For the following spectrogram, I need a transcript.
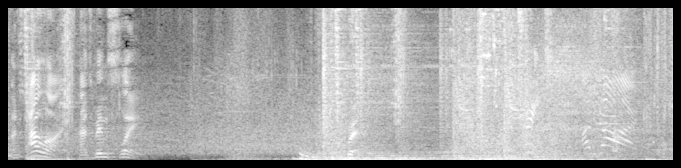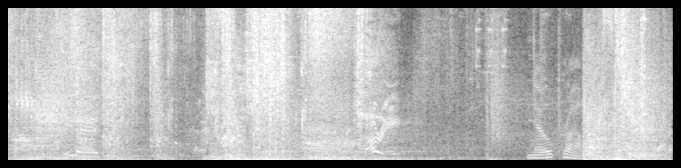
An ally has been slain. Rip. Retreat! On guard! He-Man. Sorry. No problem.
